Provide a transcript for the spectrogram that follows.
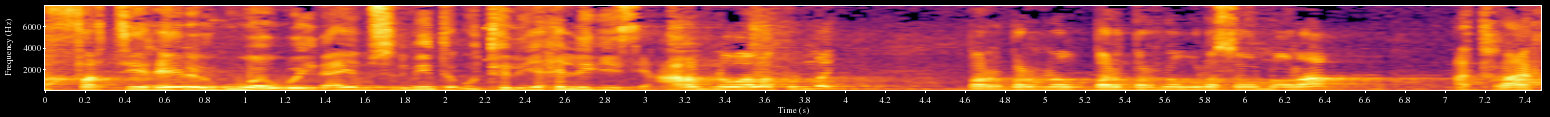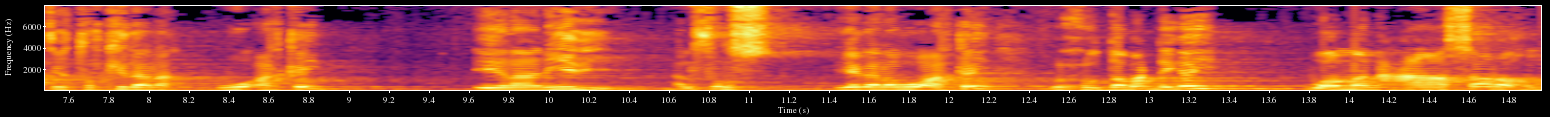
afartii reere ugu waaweynaaye muslimiinta u taliya xilligiisii carabna waa la kulmay barbarna barbarna wuu la soo noolaa. Atraagtii turkidana wuu arkay iiraaniyadii alfurs iyagana wuu arkay wuxuu daba dhigay waman caasarahum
